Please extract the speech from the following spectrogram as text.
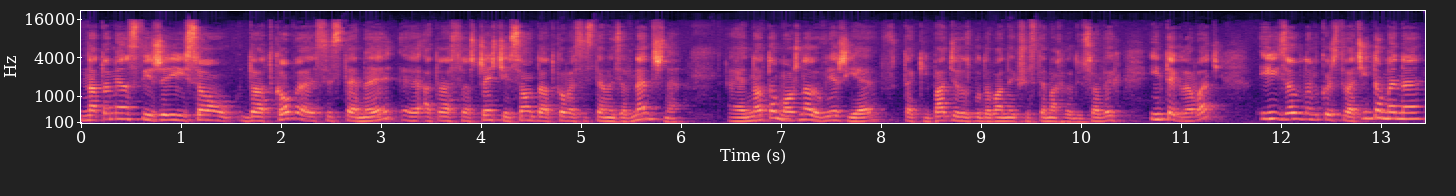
Natomiast jeżeli są dodatkowe systemy, e, a teraz coraz częściej są dodatkowe systemy zewnętrzne, no to można również je w takich bardziej rozbudowanych systemach radiusowych integrować i zarówno wykorzystywać i domenę,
